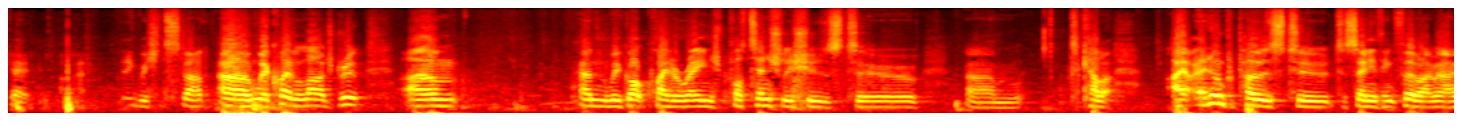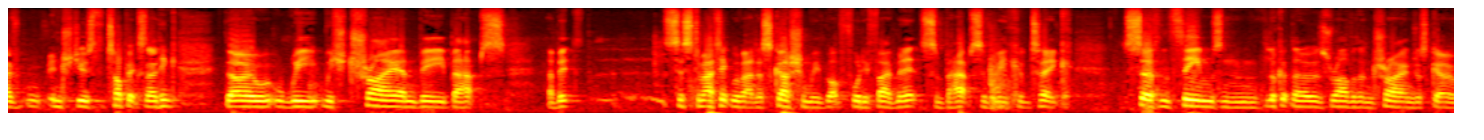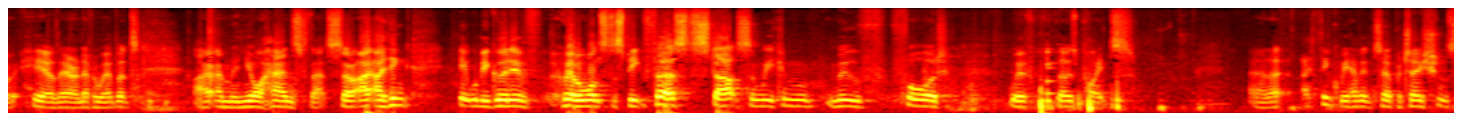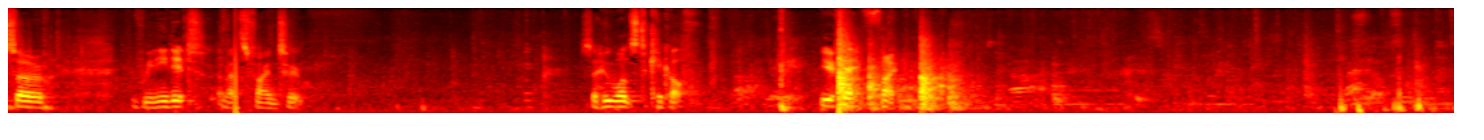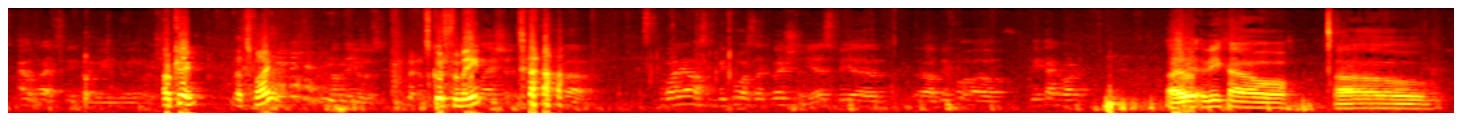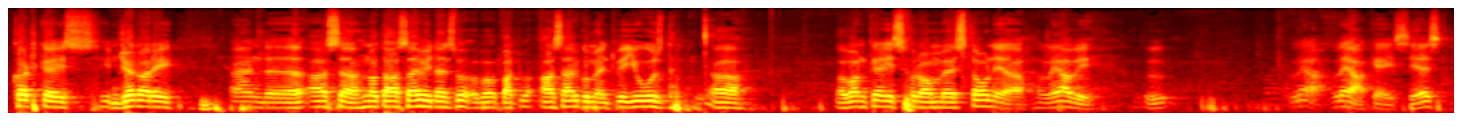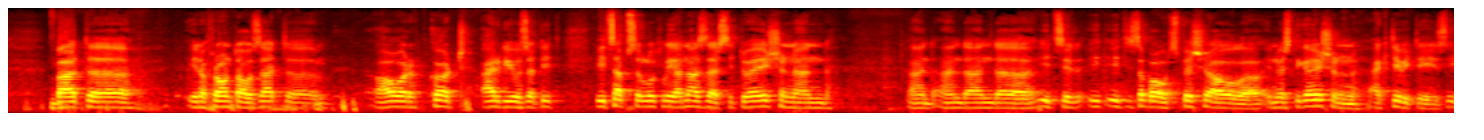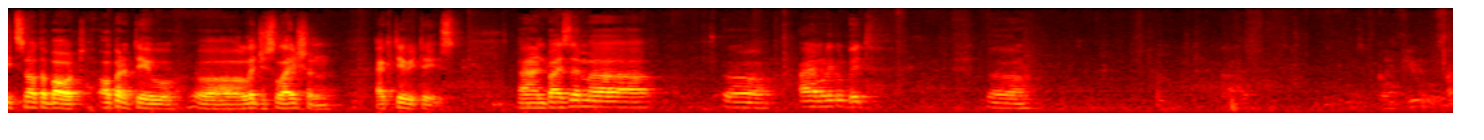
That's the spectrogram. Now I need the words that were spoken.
Okay, I think we should start. Uh, we're quite a large group, um, and we've got quite a range of potential issues to um, to cover. I, I don't propose to, to say anything further. I mean, I've introduced the topics, and I think, though, we, we should try and be perhaps a bit systematic with our discussion. We've got 45 minutes, and perhaps if we could take certain themes and look at those rather than try and just go here, there, and everywhere. But I, I'm in your hands for that. So I, I think it would be good if whoever wants to speak first starts and we can move forward with those points. And I, I think we have interpretation, so if we need it, that's fine too. So who wants to kick off? You, okay, fine. Okay, that's fine. That's good for me. Well, I asked before the question, yes, we, uh, uh, before, uh, we had one. Uh, we have uh, court case in January, and uh, as uh, not as evidence but as argument, we used uh, one case from Estonia, Leavi, Lea, Lea case, yes. But uh, in front of that, um our court argues that it, it's absolutely another situation and and and and uh, it's it, it is about special uh, investigation activities. It's not about operative uh, legislation activities. And by them, uh, uh, I am a little bit. Uh,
